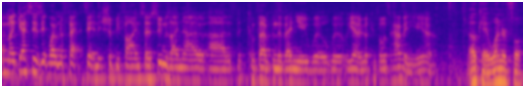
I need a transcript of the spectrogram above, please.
My guess is it won't affect it and it should be fine. So, as soon as I know, uh, confirmed from the venue, we'll, we'll, yeah, looking forward to having you, yeah. Okay, wonderful.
